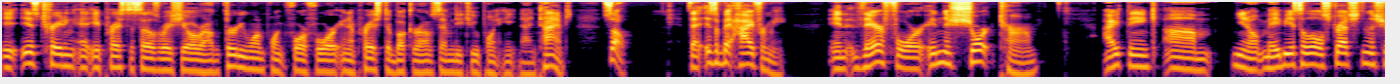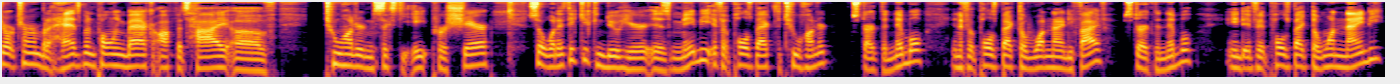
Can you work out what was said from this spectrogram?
it is trading at a price to sales ratio around 31.44 and a price to book around 72.89 times. So that is a bit high for me. And therefore, in the short term, I think, um, you know, maybe it's a little stretched in the short term, but it has been pulling back off its high of 268 per share. So what I think you can do here is maybe if it pulls back to 200, start the nibble. And if it pulls back to 195, start the nibble. And if it pulls back to 190,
